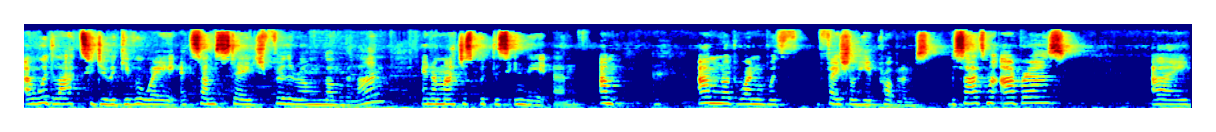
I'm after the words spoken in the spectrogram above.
I would like to do a giveaway at some stage further on along the line, and I might just put this in there. Um, I'm, I'm not one with facial hair problems. Besides my eyebrows, I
